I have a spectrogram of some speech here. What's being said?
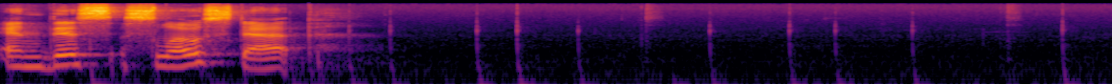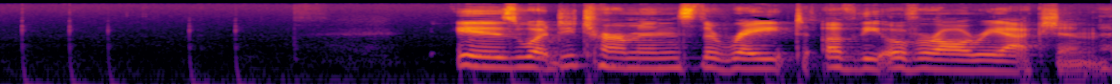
And this slow step is what determines the rate of the overall reaction.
